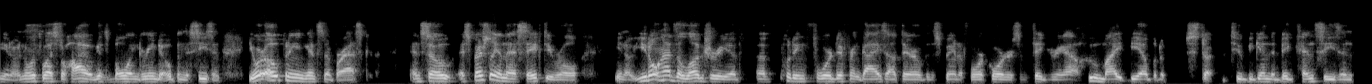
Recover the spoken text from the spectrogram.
you know Northwest Ohio against Bowling Green to open the season. You're opening against Nebraska, and so especially in that safety role, you know you don't have the luxury of of putting four different guys out there over the span of four quarters and figuring out who might be able to start to begin the Big Ten season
